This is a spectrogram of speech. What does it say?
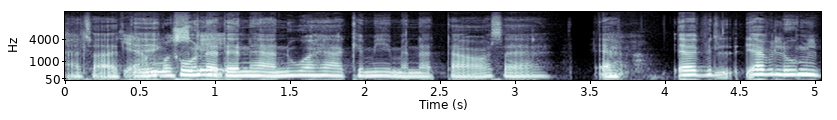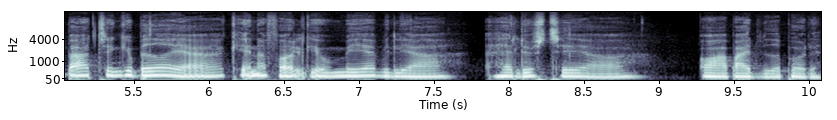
Altså, at Ja, det ikke måske. kun er den her nu og her kemi, men at der også er, ja, jeg vil, jeg vil umiddelbart tænke, jo bedre jeg kender folk, jo mere vil jeg have lyst til at, at arbejde videre på det.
